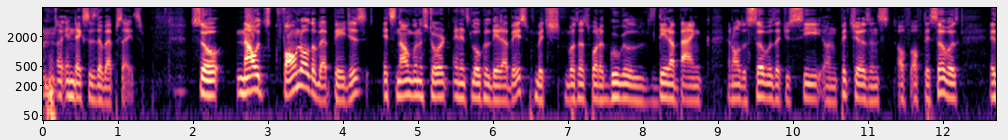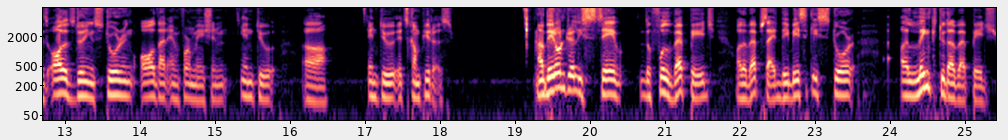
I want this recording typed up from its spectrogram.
indexes the websites. So now it's found all the web pages. It's now going to store it in its local database, which was that's what a Google's data bank and all the servers that you see on pictures and of of the servers is all it's doing is storing all that information into uh, into its computers. Now they don't really save the full web page or the website. They basically store a link to the web page,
